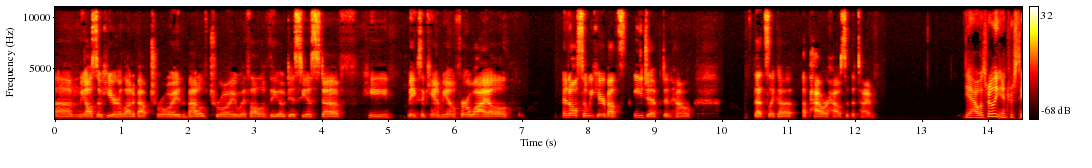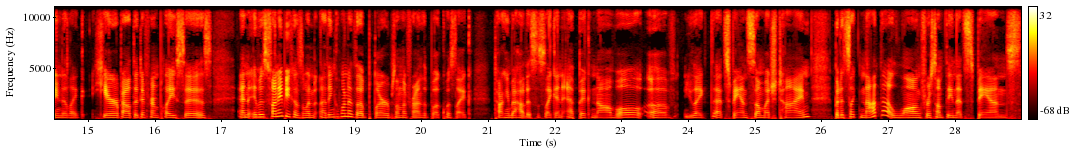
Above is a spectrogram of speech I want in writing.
um, we also hear a lot about Troy and the Battle of Troy with all of the Odysseus stuff. He makes a cameo for a while. And also, we hear about Egypt and how that's like a, a powerhouse at the time. Yeah, it was really interesting to like hear about the different places. And it was funny because when I think one of the blurbs on the front of the book was like talking about how this is like an epic novel of like that spans so much time, but it's like not that long for something that spans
